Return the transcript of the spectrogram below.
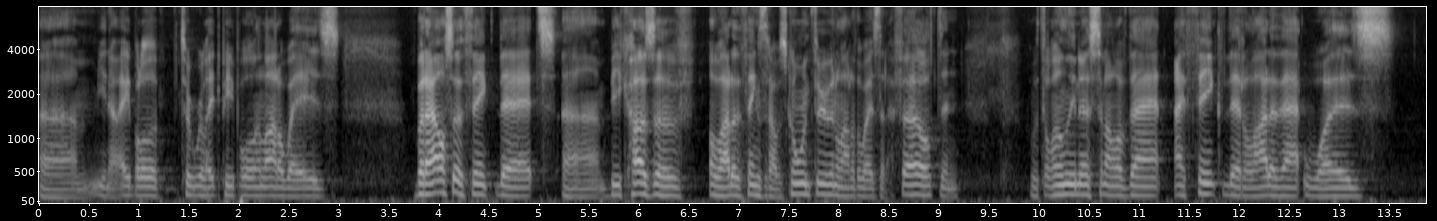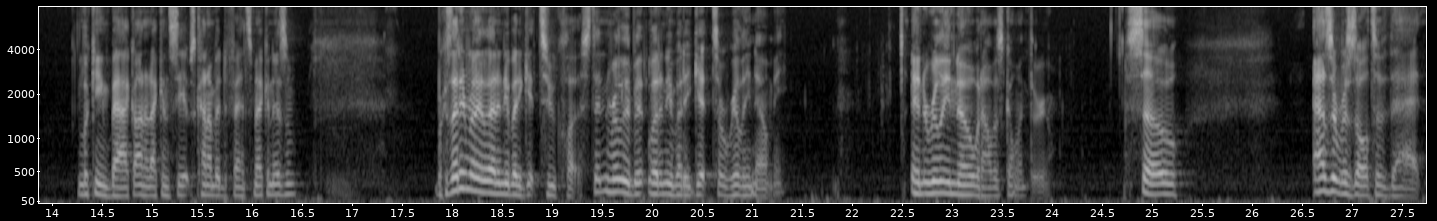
um, you know, able to, to, relate to people in a lot of ways. But I also think that um, because of a lot of the things that I was going through and a lot of the ways that I felt and with the loneliness and all of that, I think that a lot of that was, looking back on it, I can see it was kind of a defense mechanism because I didn't really let anybody get too close. Didn't really let anybody get to really know me and really know what I was going through. So, as a result of that,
